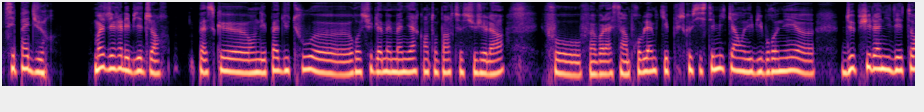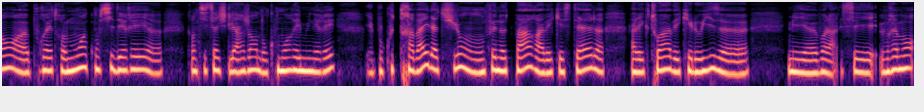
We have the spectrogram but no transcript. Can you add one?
C'est pas dur. Moi, je dirais les biais de genre, parce que euh, on n'est pas du tout euh, reçu de la même manière quand on parle de ce sujet-là. Faut, enfin voilà, c'est un problème qui est plus que systémique. hein. On est biberonné euh, depuis la nuit des temps pour être moins considéré quand il s'agit de l'argent, donc moins rémunéré. Il y a beaucoup de travail là-dessus. On fait notre part avec Estelle, avec toi, avec Héloïse. mais voilà, c'est vraiment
